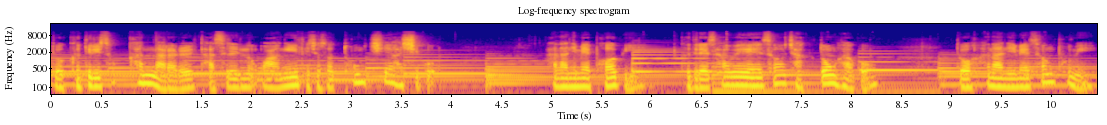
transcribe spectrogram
또 그들이 속한 나라를 다스리는 왕이 되셔서 통치하시고 하나님의 법이 그들의 사회에서 작동하고 또 하나님의 성품이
